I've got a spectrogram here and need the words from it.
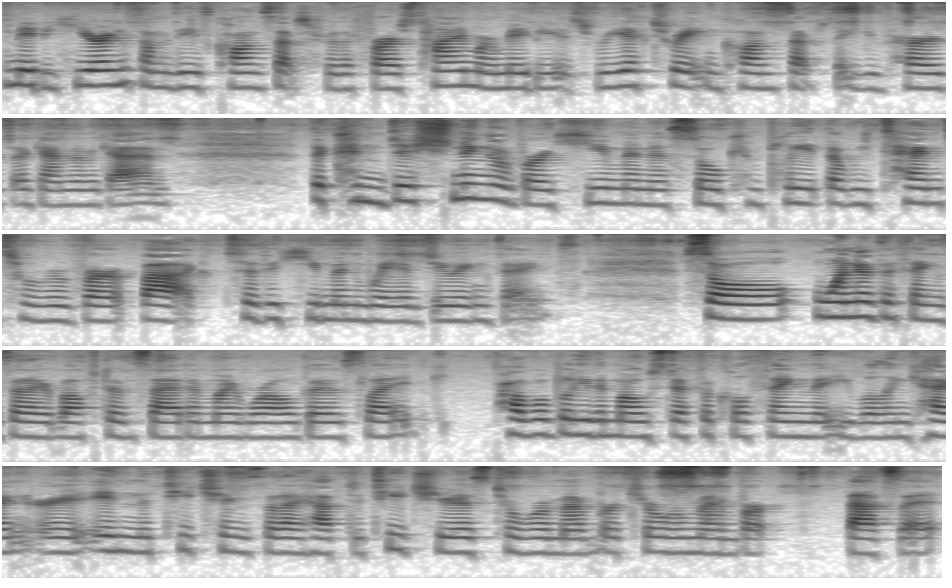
maybe hearing some of these concepts for the first time, or maybe it's reiterating concepts that you've heard again and again. The conditioning of our human is so complete that we tend to revert back to the human way of doing things. So, one of the things that I've often said in my world is like, probably the most difficult thing that you will encounter in the teachings that I have to teach you is to remember to remember. That's it.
